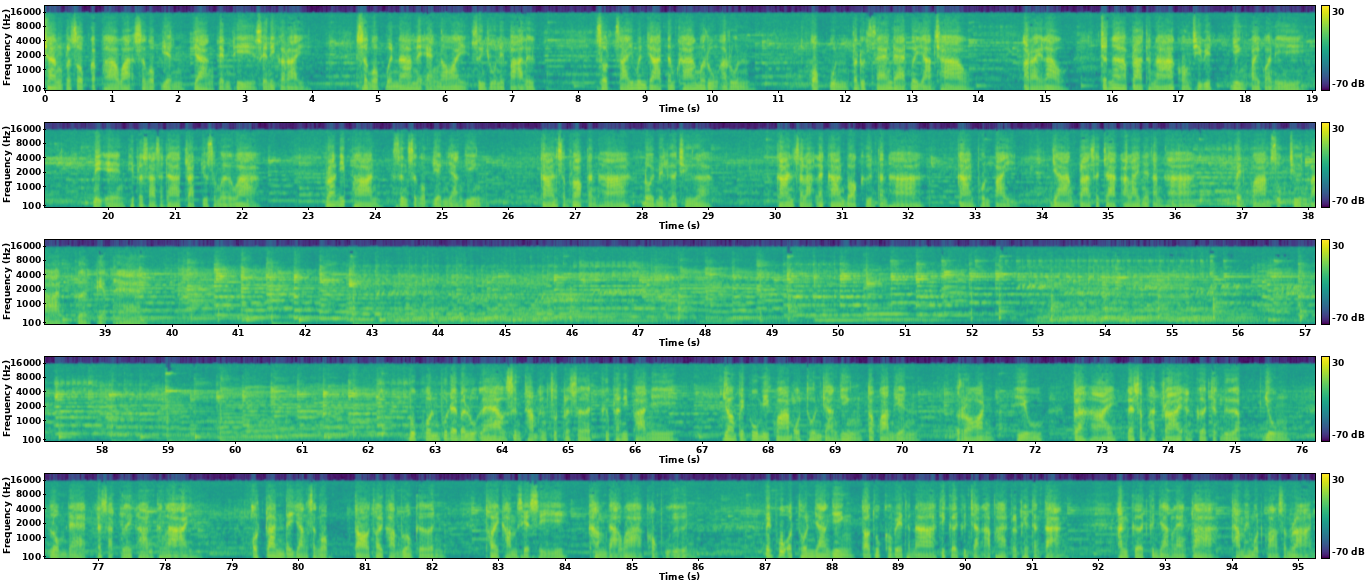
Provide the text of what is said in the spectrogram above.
ช่างประสบกับภาวะสงบเย็นอย่างเต็มที่เสนิกระไร สงบเหมือนน้ำในแอ่งน้อยซึ่งอยู่ในป่าลึก สดใสเหมือนหยาดน้ำค้างมะรุ่งอรุณ อบอุ่นประดุดแสงแดดเมื่อยามเช้า อะไรเล่าจะน่าปรารถนาของชีวิตยิ่งไปกว่านี้ นี่เองที่พระศาสดาตรัสอยู่เสมอว่า พระนิพพานซึ่งสงบเย็นอย่างยิ่ง การสำรอกตัณหาโดยไม่เหลือเชื่อ การสละและการบอกคืนตัณหา การพ้นไปอย่างปราศจากอะไรในตัณหา เป็นความสุขชื่นบานเกินเปรียบแท้บุคคลผู้ได้บรรลุแล้วซึ่งทำอันสุดประเสริฐคือพระนิพพานนี้ ย่อมเป็นผู้มีความอดทนอย่างยิ่งต่อความเย็น ร้อน หิว กระหายและสัมผัสร้ายอันเกิดจากเหลือบ ยุง ลมแดดและสัตว์เลื้อยคลานทั้งหลาย อดกลั้นได้อย่างสงบต่อถ้อยคำล่วงเกิน ถ้อยคำเสียดสีคำด่าว่าของผู้อื่น เป็นผู้อดทนอย่างยิ่งต่อทุกขเวทนาที่เกิดขึ้นจากอาพาธประเภทต่างๆ อันเกิดขึ้นอย่างแรงกล้าทำให้หมดความสำราญ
